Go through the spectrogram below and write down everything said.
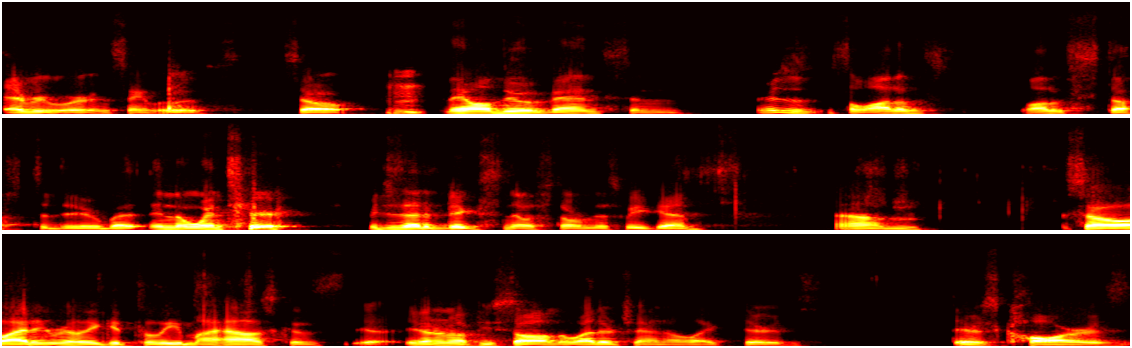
everywhere in St. Louis. So Hmm. they all do events and there's it's a lot of a lot of stuff to do. But in the winter, we just had a big snowstorm this weekend. Um, so I didn't really get to leave my house because I don't know if you saw on the Weather Channel, like there's there's cars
